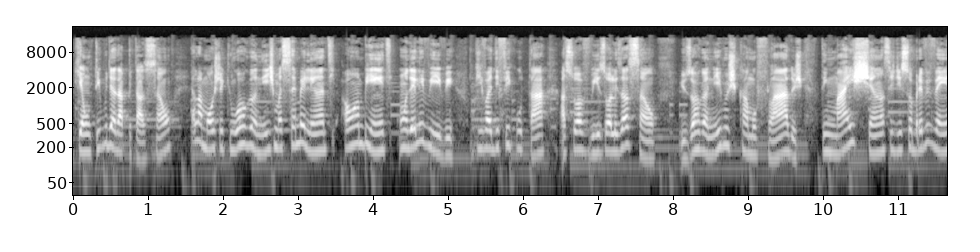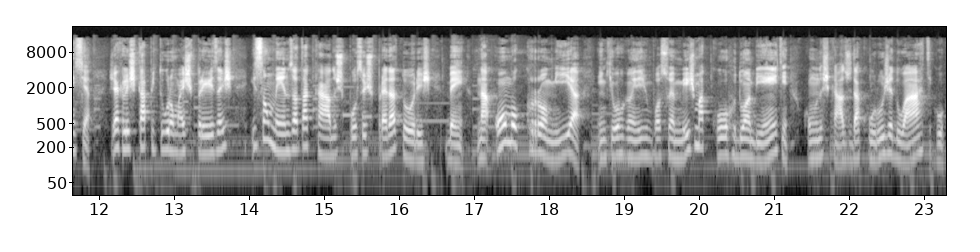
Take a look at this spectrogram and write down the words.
que é um tipo de adaptação, ela mostra que o organismo é semelhante ao ambiente onde ele vive, o que vai dificultar a sua visualização. E os organismos camuflados têm mais chances de sobrevivência, já que eles capturam mais presas e são menos atacados por seus predadores. Bem, na homocromia, em que o organismo possui a mesma cor do ambiente, como nos casos da coruja do Ártico,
